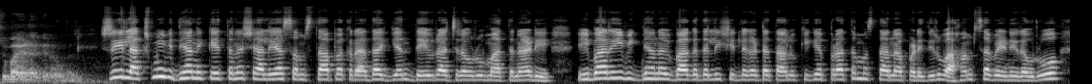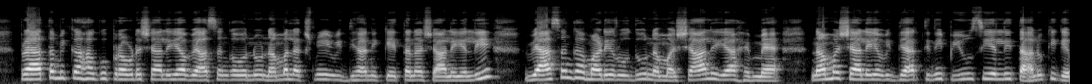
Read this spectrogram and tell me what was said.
ಶುಭ ಹೇಳಕ್ಕೆ ನಾವು. ಶ್ರೀ ಲಕ್ಷ್ಮೀ ವಿದ್ಯಾನಿಕೇತನ ಶಾಲೆಯ ಸಂಸ್ಥಾಪಕರಾದ ಎನ್. ದೇವರಾಜ್ರವರು ಮಾತನಾಡಿ, ಈ ಬಾರಿ ವಿಜ್ಞಾನ ವಿಭಾಗದಲ್ಲಿ ಶಿಡ್ಲಘಟ್ಟ ತಾಲೂಕಿಗೆ ಪ್ರಥಮ ಸ್ಥಾನ ಪಡೆದಿರುವ ಹಂಸವೇಣಿರವರು ಪ್ರಾಥಮಿಕ ಹಾಗೂ ಪ್ರೌಢಶಾಲೆಯ ವ್ಯಾಸಂಗವನ್ನು ನಮ್ಮ ಲಕ್ಷ್ಮೀ ವಿದ್ಯಾನಿಕೇತನ ಶಾಲೆಯಲ್ಲಿ ವ್ಯಾಸಂಗ ಮಾಡಿರುವುದು ನಮ್ಮ ಶಾಲೆಯ ಹೆಮ್ಮೆ. ನಮ್ಮ ಶಾಲೆಯ ವಿದ್ಯಾರ್ಥಿನಿ ಪಿಯುಸಿಯಲ್ಲಿ ತಾಲೂಕಿಗೆ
